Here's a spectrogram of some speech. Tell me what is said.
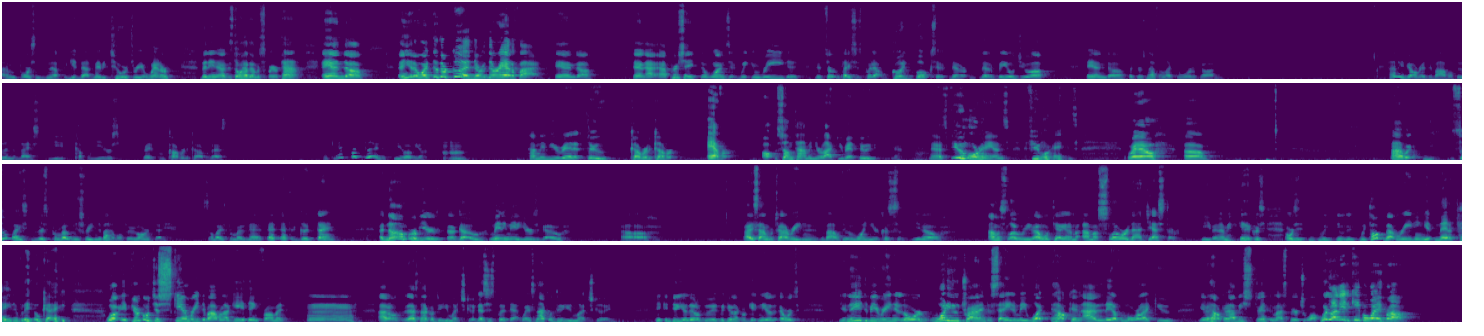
I'm fortunate enough to get about maybe two or three a winter, but anyway, I just don't have that much spare time. And uh, and you know what? They're good. They're they're edifying. And uh, and I, I, appreciate the ones that we can read that, that, certain places put out good books that, that are that build you up. And uh, but there's nothing like the Word of God. How many of y'all read the Bible through in the last year, couple years? Read it from cover to cover. Last. Okay, that's pretty good. It's a few of you. How many of you read it through cover to cover? Ever? Oh, sometime in your life you read through now, it's a few more hands, a few more hands. Well, um, I would, somebody's just promoting this reading the Bible through, aren't they? Somebody's promoting that. that. That's a good thing. A number of years ago, many, many years ago, uh, I decided I'm going to try reading the Bible through in one year because, you know, I'm a slow reader. I want to tell you, I'm, I'm a slower digester even. I mean, you know, because we, we talked about reading it meditatively, okay? Well, if you're going to just skim read the Bible and not get anything from it, uh, I don't. That's not going to do you much good. Let's just put it that way. It's not going to do you much good. It can do you a little good, but you're not going to get near. In other words, you need to be reading it. Lord, what are you trying to say to me? What? How can I live more like you? You know, how can I be strengthened in my spiritual walk? What do I need to keep away from?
